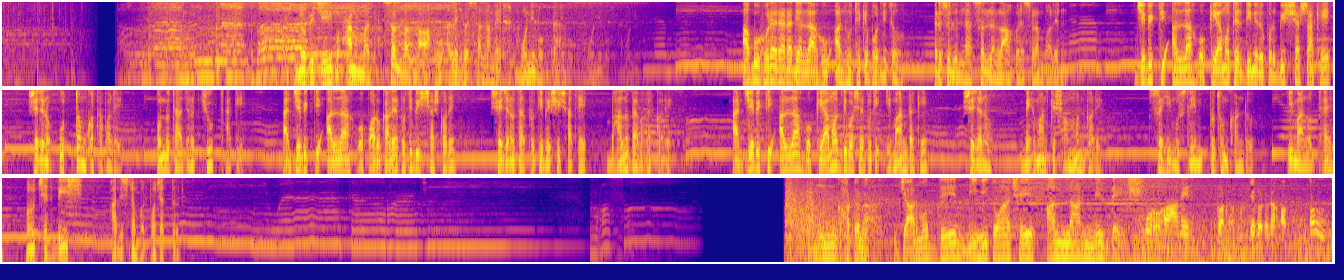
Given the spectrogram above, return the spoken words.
নবীজি মোহাম্মদ আবু রাদিয়াল্লাহু আনহু থেকে বর্ণিত সাল্লাম বলেন, যে ব্যক্তি আল্লাহ ও কিয়ামতের দিনের উপর বিশ্বাস রাখে, সে যেন উত্তম কথা বলে অন্যথা যেন চুপ থাকে। আর যে ব্যক্তি আল্লাহ ও পরকালের প্রতি বিশ্বাস করে, সে যেন তার প্রতিবেশীর সাথে ভালো ব্যবহার করে। আর যে ব্যক্তি আল্লাহ ও কিয়ামত দিবসের প্রতি ইমান রাখে সে যেন মেহমানকে সম্মান করে। সেহি মুসলিম প্রথম খণ্ড ইমান অধ্যায় অনুচ্ছেদ বিশ হাদিস নম্বর পঁচাত্তর। এমন ঘটনা যার মধ্যে নিহিত আছে আল্লাহর নির্দেশ। কোরআনের যে ঘটনা অত্যন্ত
